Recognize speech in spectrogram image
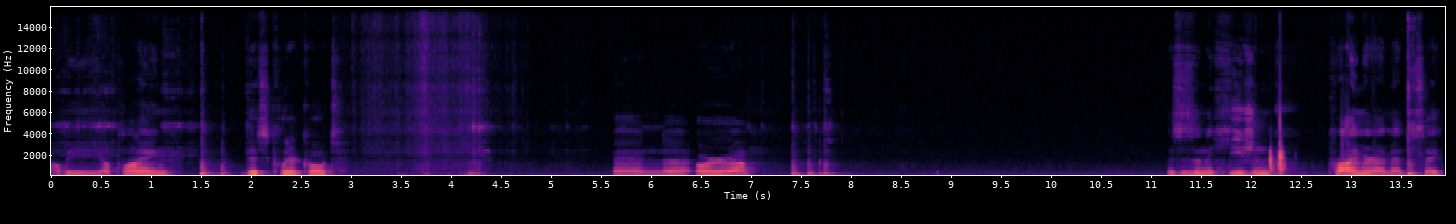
I'll be applying this clear coat and uh, or uh, This is an adhesion primer, I meant to say.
